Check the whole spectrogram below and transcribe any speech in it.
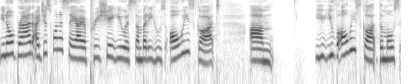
you know, Brad, I just want to say I appreciate you as somebody who's always got, um, you, you've always got the most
